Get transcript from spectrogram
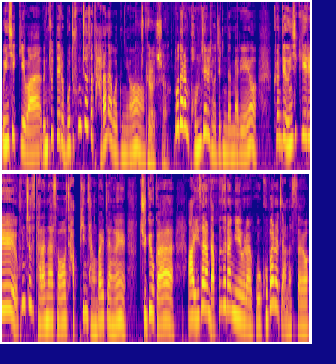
은식기와 은투대를 모두 훔쳐서 달아나거든요. 그렇죠. 또 다른 범죄를 저지른단 말이에요. 그런데 은식기를 훔쳐서 달아나서 잡힌 장발장을 주교가 아, 이 사람 나쁜 사람이에요라고 고발하지 않았어요.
